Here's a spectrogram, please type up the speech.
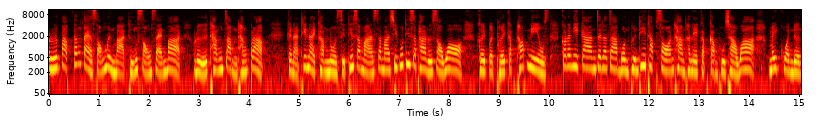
หรือปรับตั้งแต่ 20,000 บาทถึง 200,000 บาท หรือทั้งจำทั้งปรับขณะที่นายคำนูนสิทธิสมานสมาชิกวุฒิสภาหรือสวเคยเปิดเผยกับท็อปนิวส์กรณีการเจรจาบนพื้นที่ทับซ้อนทางทะเลกับกัมพูชาว่าไม่ควรเดิน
